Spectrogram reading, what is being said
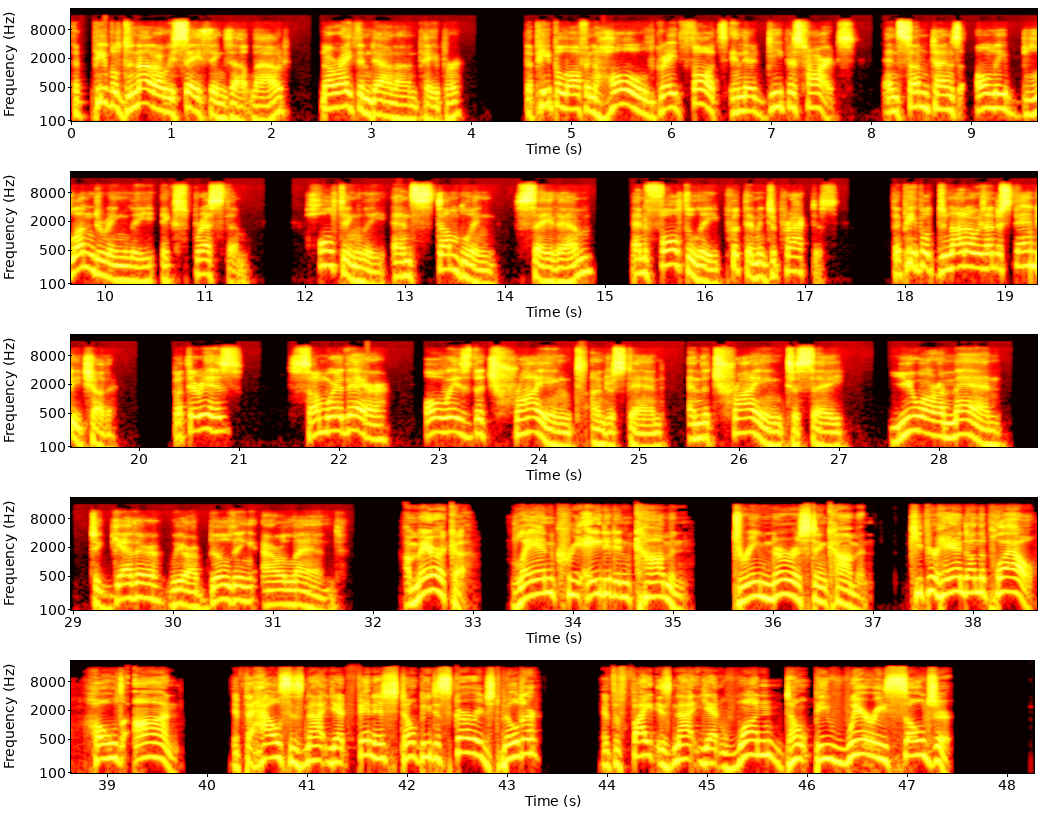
The people do not always say things out loud, nor write them down on paper. The people often hold great thoughts in their deepest hearts and sometimes only blunderingly express them. Haltingly and stumbling say them, and faultily put them into practice. The people do not always understand each other, but there is, somewhere there, always the trying to understand and the trying to say, You are a man. Together we are building our land. America, land created in common, dream nourished in common. Keep your hand on the plow, hold on. If the house is not yet finished, don't be discouraged, builder. If the fight is not yet won, don't be weary, soldier.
